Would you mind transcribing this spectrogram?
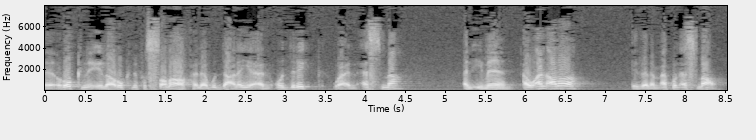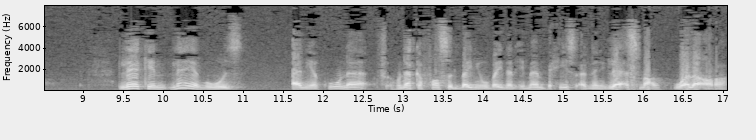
ركن إلى ركن في الصلاة فلا بد علي أن أدرك وأن أسمع الامام أو أن أراه إذا لم أكن أسمعه. لكن لا يجوز أن يكون هناك فاصل بيني وبين الإمام بحيث أنني لا أسمعه ولا أراه.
